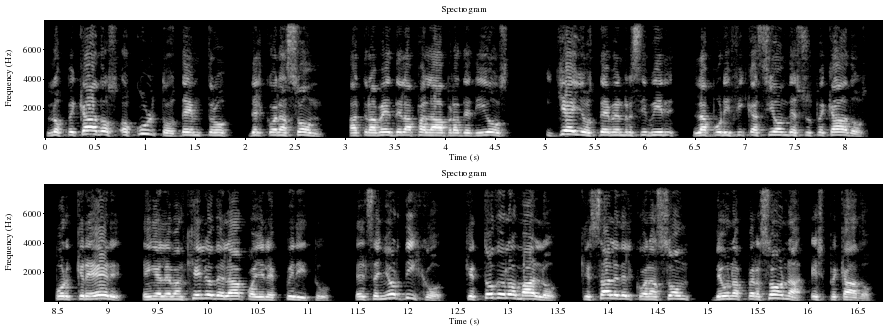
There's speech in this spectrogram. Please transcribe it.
los pecados ocultos dentro del corazón a través de la palabra de Dios y ellos deben recibir la purificación de sus pecados por creer en el Evangelio del agua y el Espíritu. El Señor dijo que todo lo malo que sale del corazón de una persona es pecado.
